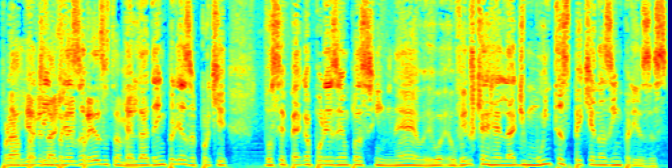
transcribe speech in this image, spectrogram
para a realidade empresa, da empresa também. realidade da empresa, porque você pega, por exemplo, assim, né? Eu, eu vejo que a realidade de muitas pequenas empresas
